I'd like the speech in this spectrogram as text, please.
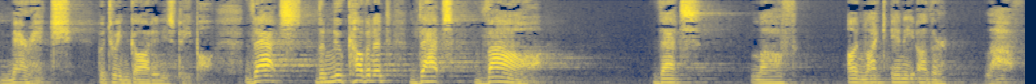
marriage between God and His people. That's the new covenant. That's vow. That's love unlike any other love.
